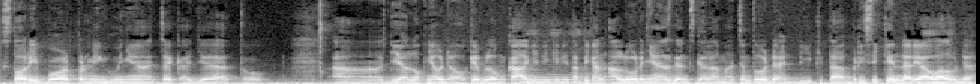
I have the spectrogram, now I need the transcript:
storyboard per minggunya cek aja atau uh, dialognya udah oke belum kak? Gini-gini tapi kan alurnya dan segala macam tuh udah di kita berisikin dari awal udah.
